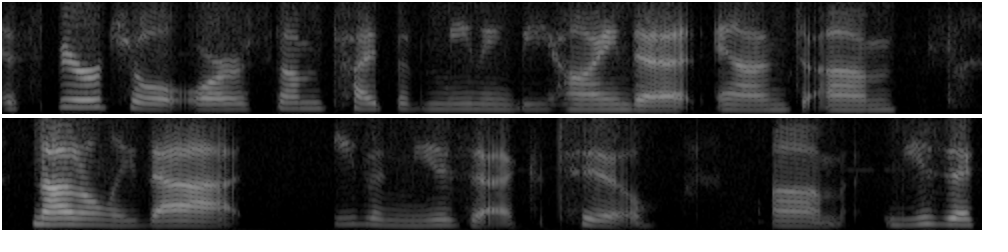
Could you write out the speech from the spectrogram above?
a spiritual or some type of meaning behind it. And um not only that even music too. Um music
